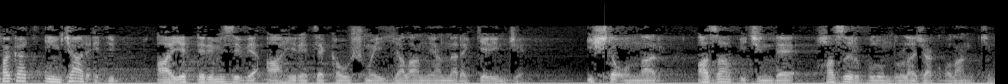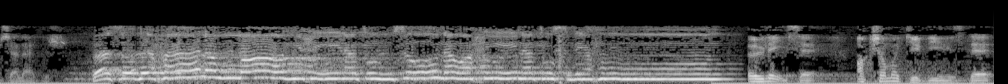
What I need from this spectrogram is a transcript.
Fakat inkar edip ayetlerimizi ve ahirete kavuşmayı yalanlayanlara gelince işte onlar azap içinde hazır bulundurulacak olan kimselerdir. فسبحان الله حين تمسون وحين تصبحون Öyle ise akşama girdiğinizde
